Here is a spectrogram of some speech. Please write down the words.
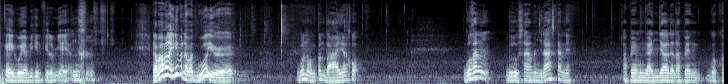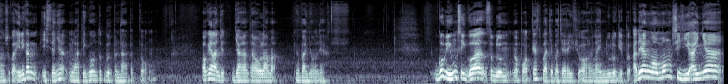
kayak gue yang bikin filmnya ya. Nggak apa-apa lah ini pendapat gue ya. Gue nonton bayar kok. Gue kan berusaha menjelaskan ya apa yang mengganjal dan apa yang gue kurang suka. Ini kan istilahnya melatih gue untuk berpendapat dong. Oke lanjut. Jangan terlalu lama ngebanyolnya gue bingung sih gue sebelum ngepodcast baca-baca review orang lain dulu gitu ada yang ngomong CGI-nya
